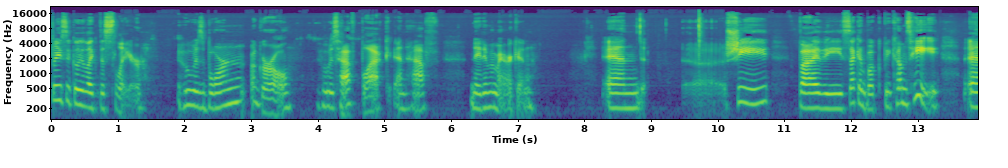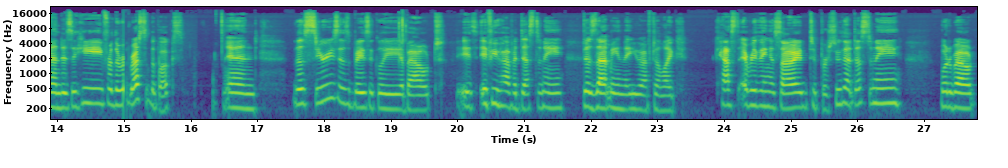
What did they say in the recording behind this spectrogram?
basically like the Slayer, who was born a girl who is half black and half Native American. And uh, she, by the second book, becomes he and is a he for the rest of the books. And the series is basically about if you have a destiny, does that mean that you have to like cast everything aside to pursue that destiny? What about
